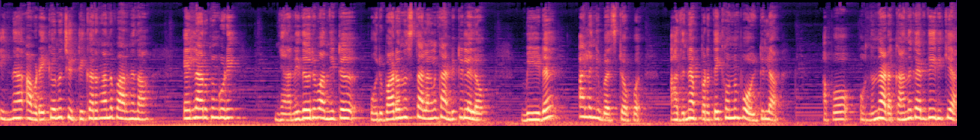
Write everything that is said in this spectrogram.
ഇന്ന് അവിടേക്കൊന്ന് ചുറ്റിക്കറങ്ങാന്ന് പറഞ്ഞതാ. എല്ലാവർക്കും കൂടി. ഞാനിതുവരെ വന്നിട്ട് ഒരുപാടൊന്നും സ്ഥലങ്ങൾ കണ്ടിട്ടില്ലല്ലോ. വീട് അല്ലെങ്കിൽ ബസ് സ്റ്റോപ്പ് അതിനപ്പുറത്തേക്കൊന്നും പോയിട്ടില്ല. അപ്പോൾ ഒന്ന് നടക്കാമെന്ന് കരുതിയിരിക്കുക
